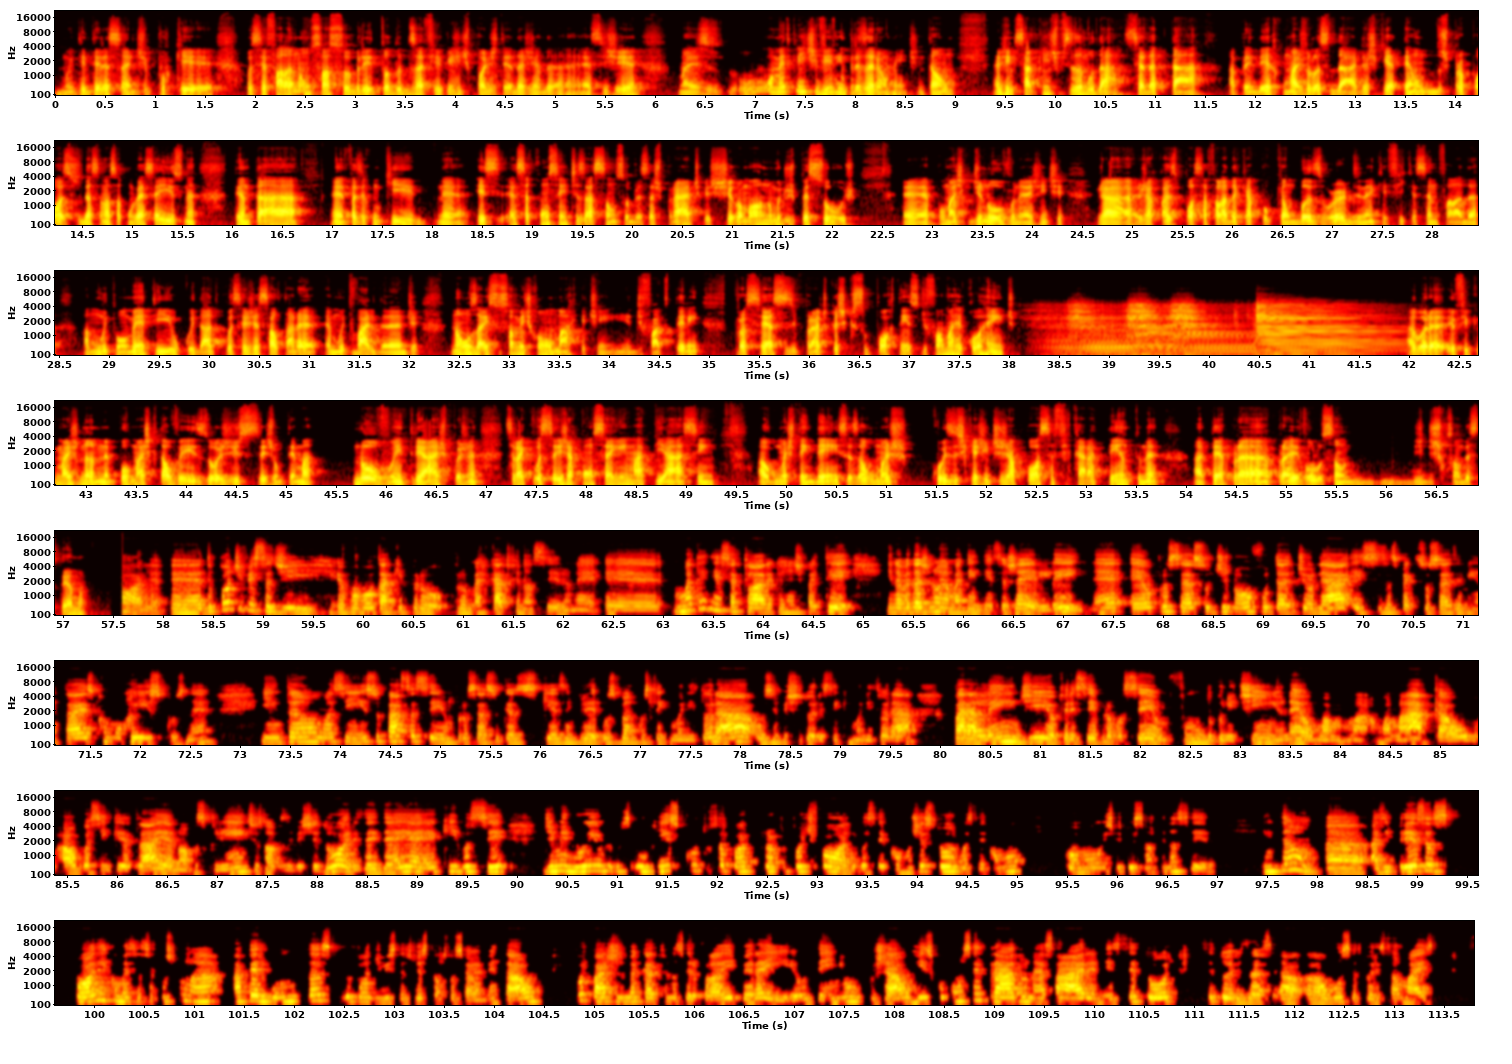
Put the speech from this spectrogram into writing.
Muito interessante, porque você fala não só sobre todo o desafio que a gente pode ter da agenda SG, mas o momento que a gente vive empresarialmente. Então, a gente sabe que a gente precisa mudar, se adaptar, aprender com mais velocidade. Acho que até um dos propósitos dessa nossa conversa é isso, né? Tentar é, fazer com que né, esse, essa conscientização sobre essas práticas chegue ao maior número de pessoas. É, por mais que, de novo, né, a gente já, já quase possa falar daqui a pouco que é um buzzword, né, que fica sendo falada há muito momento, e o cuidado que vocês ressaltaram é, é muito válido, né, de não usar isso somente como marketing, e de fato terem processos e práticas que suportem isso de forma recorrente. Agora, eu fico imaginando, né, por mais que talvez hoje seja um tema novo, entre aspas, né, será que vocês já conseguem mapear, assim, algumas tendências, algumas coisas que a gente já possa ficar atento, né, até para a evolução de discussão desse tema? Olha, é, do ponto de vista de. Eu vou voltar aqui para o mercado financeiro, né? É, uma tendência clara que a gente vai ter, e na verdade não é uma tendência, já é lei, né? É o processo, de novo, da, de olhar esses aspectos sociais e ambientais como riscos, né? Então, assim, isso passa a ser um processo que, as, que as, os bancos têm que monitorar, os investidores têm que monitorar, para além de oferecer para você um fundo bonitinho, né? Uma, uma, uma marca ou algo assim que atraia novos clientes os novos investidores, a ideia é que você diminui o, o risco do seu próprio, próprio, portfólio, você como gestor, você como, como instituição financeira. Então, uh, as empresas podem começar a se acostumar a perguntas do ponto de vista de gestão social e ambiental por parte do mercado financeiro. Falar, aí, peraí, eu tenho já um risco concentrado nessa área, nesse setor. Setores, alguns setores são mais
